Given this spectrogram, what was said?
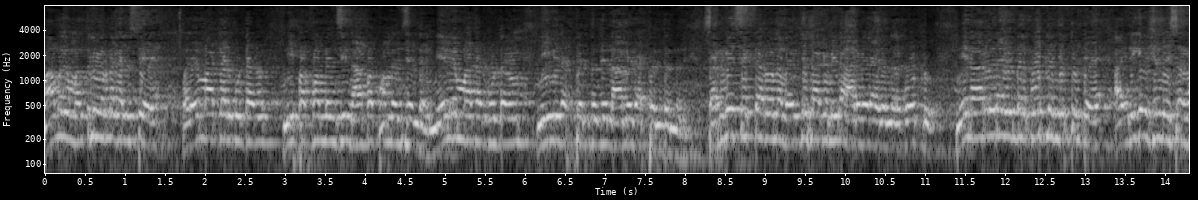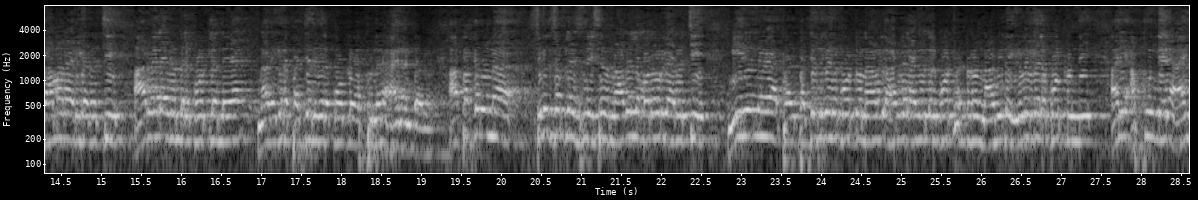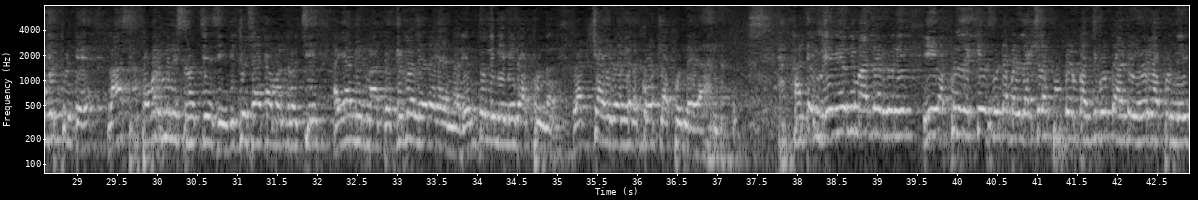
మామూలుగా మంత్రులు ఎవరైనా కలిస్తే వాళ్ళు ఏం మాట్లాడుకుంటారు? నీ పర్ఫార్మెన్స్ నా పర్ఫార్మెన్స్ ఏంటని. మేమేం మాట్లాడుకుంటాం? నీ మీద అప్పెళ్తుంది నా మీద అప్పెళ్తుంది సర్వీస్ సెక్టర్ ఉన్న వైద్య శాఖ మీద ఆరు వేల ఐదు వందల కోట్లు. నేను ఆరు వేల ఐదు వందల కోట్లు అని చెప్తుంటే ఆ ఇరిగేషన్ మినిస్టర్ రామానాయుడు గారు వచ్చి ఆరు వేల ఐదు వందల కోట్లు ఉన్నాయా నా దగ్గర పద్దెనిమిది వేల కోట్లు అప్పు ఆయన అంటారు. ఆ పక్కన ఉన్న civil supplies minister Nadendla Manohar గారు వచ్చి మీరేందా పద్దెనిమిది వేల కోట్లు నాలుగు ఆరు వేల ఐదు వందల కోట్లు అంటున్నారు నా మీద ఇరవై వేల కోట్లు ఉంది అని అప్పు ఉంది అని ఆయన చెప్తుంటే లాస్ట్ పవర్ మినిస్టర్ వచ్చేసి విద్యుత్ శాఖ మంత్రి వచ్చి అయ్యా మీరు నా దగ్గరలో లేరయ్యా అన్నారు. ఎంత ఉంది మీ మీద అప్పు? ఉందని లక్ష ఇరవై వేల కోట్లు అప్పు ఉందయ్యా అన్నారు. అంటే మేమేమి మాట్లాడుకొని ఈ అప్పులు లెక్కేసుకుంటే పది లక్షల అప్పు మేము పంచుకుంటా అంటే ఎవరి అప్పు ఉంది?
